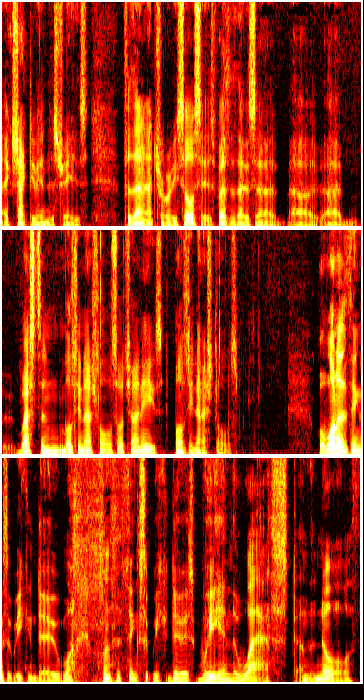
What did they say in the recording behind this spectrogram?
extractive industries for their natural resources, whether those are Western multinationals or Chinese multinationals. Well, one of the things that we can do, one, one of the things that we can do is we in the West and the North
